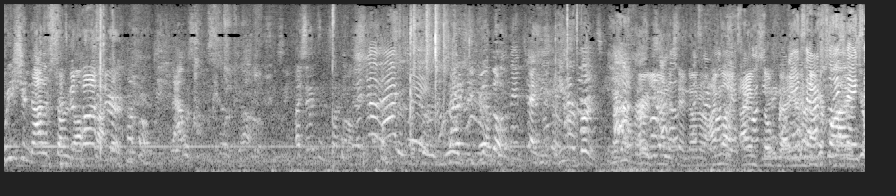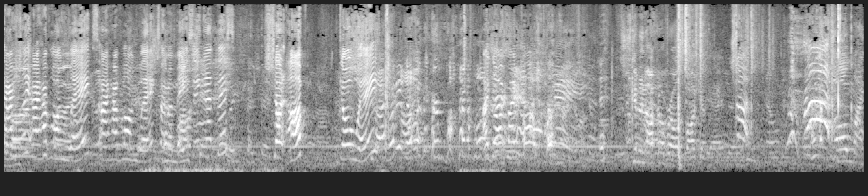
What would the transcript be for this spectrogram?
We should not have started Good off. posture. That was so tough. I said He reverts. He Oh, you don't understand. No, no, no. I'm like, I am so proud. Thanks, Ashley. Thanks, Ashley. I have long legs. I have long legs. I'm amazing at this. Shut up. Go away. I got my bottle. She's gonna knock over all the vodka. Shut. Oh my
